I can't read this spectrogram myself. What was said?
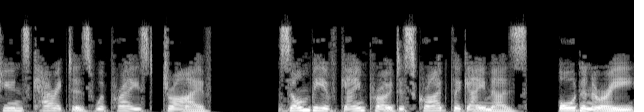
Tunes characters were praised. Drive. Zombie of GamePro described the game as ordinary.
